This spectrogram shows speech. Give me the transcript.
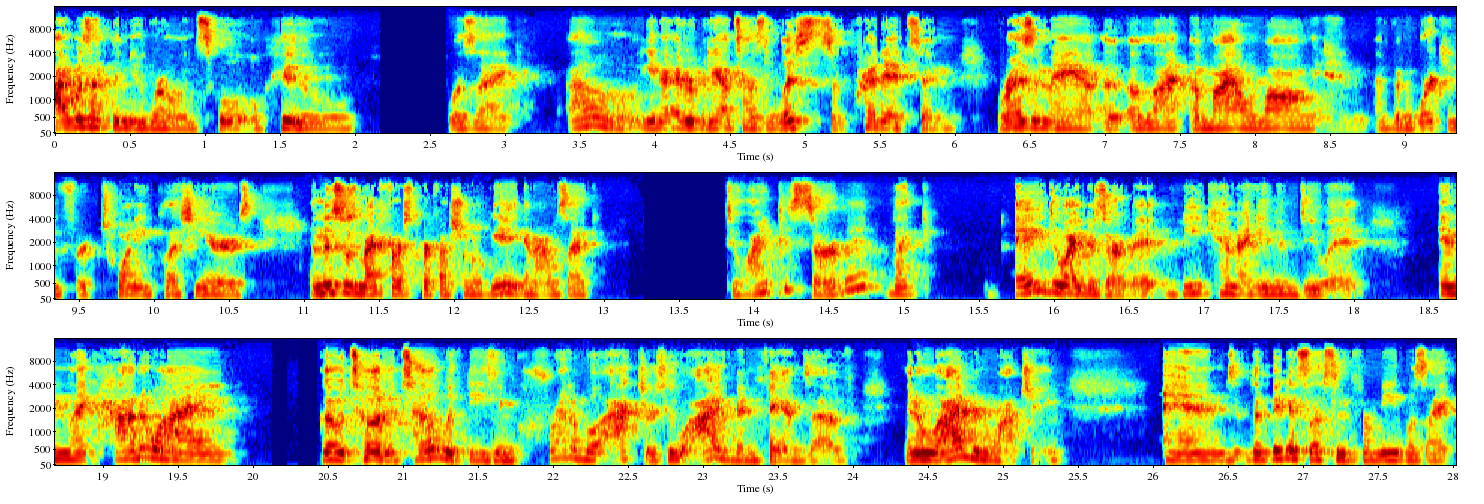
I was like the new girl in school who was like, oh, you know, everybody else has lists of credits and resume a, a, a, mile long, and I've been working for 20 plus years, and this was my first professional gig, and I was like, do I deserve it? Like, A, do I deserve it? B, can I even do it? And like, how do I go toe to toe with these incredible actors who I've been fans of and who I've been watching? And the biggest lesson for me was like,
